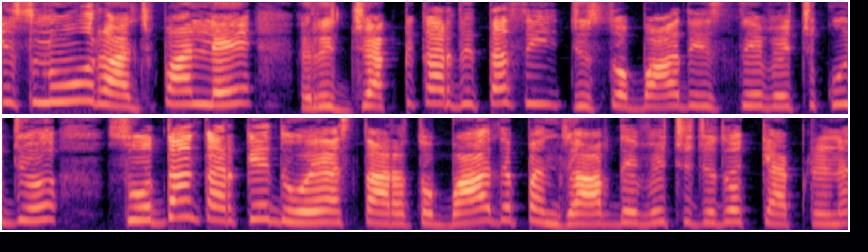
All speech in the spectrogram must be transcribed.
ਇਸ ਨੂੰ ਰਾਜਪਾਲ ਨੇ ਰਿਜੈਕਟ ਕਰ ਦਿੱਤਾ ਸੀ, ਜਿਸ ਤੋਂ ਬਾਅਦ ਇਸ ਦੇ ਵਿੱਚ ਕੁਝ ਸੋਧਾਂ ਕਰਕੇ 2017 ਤੋਂ ਬਾਅਦ ਪੰਜਾਬ ਦੇ ਵਿੱਚ ਜਦੋਂ ਕੈਪਟਨ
